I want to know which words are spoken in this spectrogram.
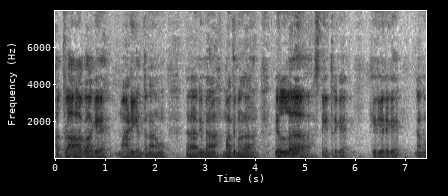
ಹತ್ರ ಆಗೋ ಹಾಗೆ ಮಾಡಿ ಅಂತ ನಾನು ನಿಮ್ಮ ಮಾಧ್ಯಮದ ಎಲ್ಲ ಸ್ನೇಹಿತರಿಗೆ, ಹಿರಿಯರಿಗೆ ನಾನು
